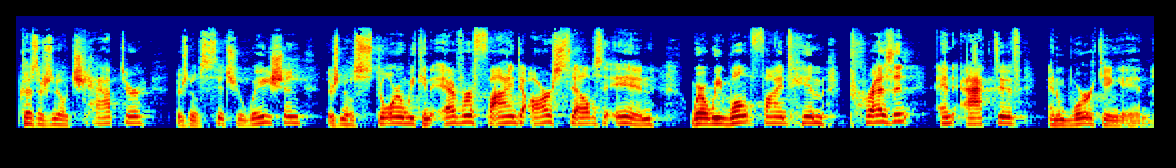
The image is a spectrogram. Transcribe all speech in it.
Because there's no chapter, there's no situation, there's no storm we can ever find ourselves in where we won't find Him present and active and working in.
